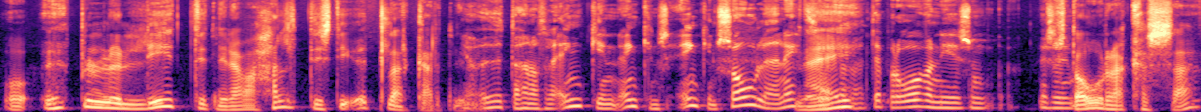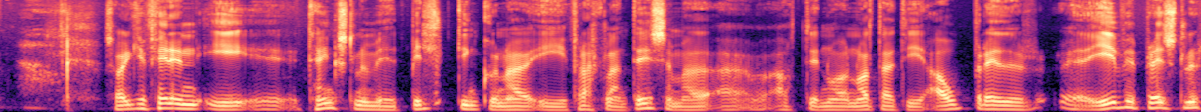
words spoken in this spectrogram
og upprunnulega litirnir af að haldist í öllargarninu. Já, auðvitað hann áttúrulega engin, engin, engin sól eða neitt, Nei. þetta er bara ofan í þessum... þessum... Stóra kassa. Já Svo ekki fyrir í eh, tengslum við bildinguna í Fraklandi sem að, að átti nú að nota þetta í ábreyður, eh, yfirbreydslur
